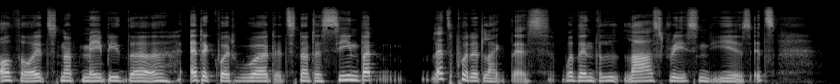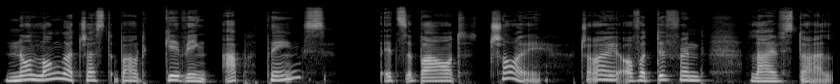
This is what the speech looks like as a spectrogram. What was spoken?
although it's not maybe the adequate word, it's not a scene, but let's put it like this. Within the last recent years, it's no longer just about giving up things, it's about joy, joy of a different lifestyle,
